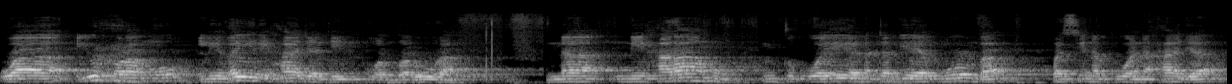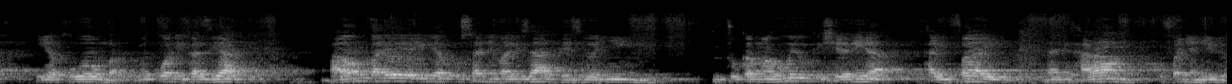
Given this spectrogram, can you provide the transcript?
Wa yuhramu lighairi hajatin wa dharura, na ni haramu mtu kuwa yeye ana tabia ya kuomba pasina kuwa na haja ya kuomba. Imekuwa ni kazi yake, aomba yeye ili akusanye mali zake ziwe nyingi. Mtu kama huyu kisheria haifai na ni haramu kufanya hivyo.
